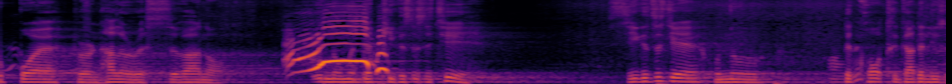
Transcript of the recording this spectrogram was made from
오빠의 브런 할로르 스바노 운동은 시그즈제 운동 더 가들리즈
